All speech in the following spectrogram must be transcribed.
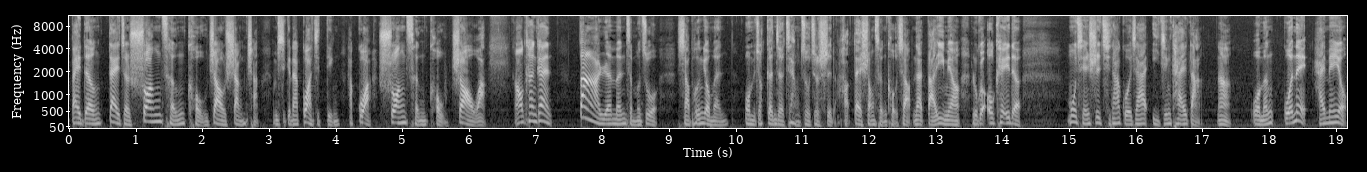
拜登戴着双层口罩上场，我们是给他挂一顶，他挂双层口罩啊，然后看看。大人们怎么做，小朋友们我们就跟着这样做就是了。好，戴双层口罩。那打疫苗如果 OK 的，目前是其他国家已经开打，那我们国内还没有，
